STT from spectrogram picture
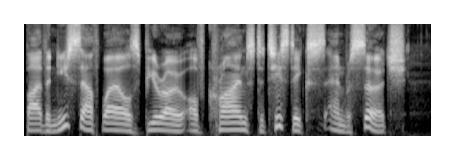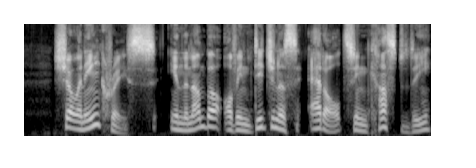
by the New South Wales Bureau of Crime Statistics and Research show an increase in the number of Indigenous adults in custody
